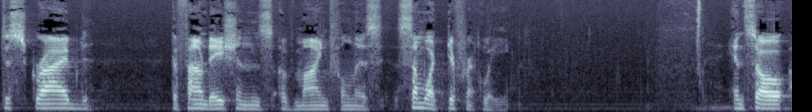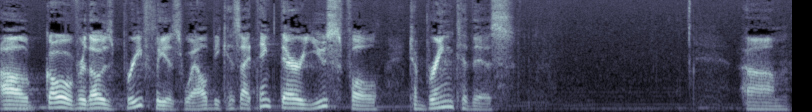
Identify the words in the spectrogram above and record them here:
described the foundations of mindfulness somewhat differently. And so I'll go over those briefly as well because I think they're useful to bring to this. Um,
